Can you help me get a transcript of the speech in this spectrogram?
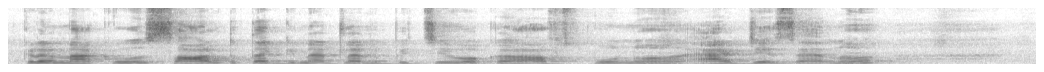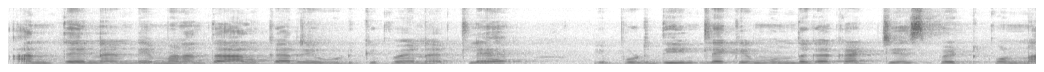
ఇక్కడ నాకు సాల్ట్ తగ్గినట్లు అనిపించి ఒక హాఫ్ స్పూన్ యాడ్ చేశాను. అంతేనండి మన దాల్ కర్రీ ఉడికిపోయినట్లే. ఇప్పుడు దీంట్లోకి ముందుగా కట్ చేసి పెట్టుకున్న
